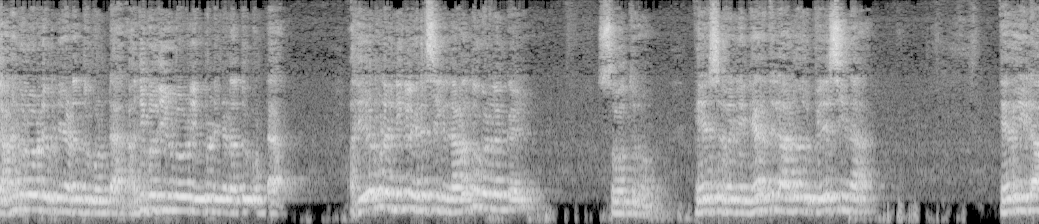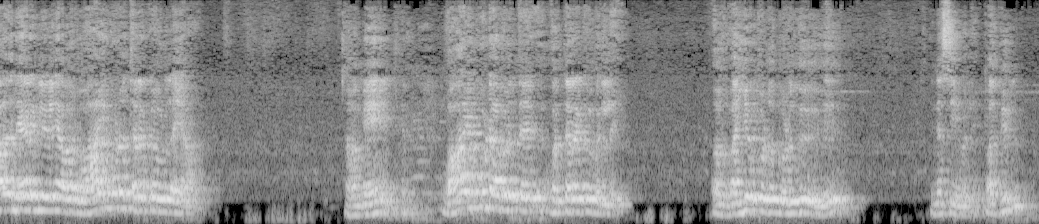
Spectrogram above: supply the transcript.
ஜனங்களோடு எப்படி நடந்து கொண்டார்? அதிபதிகளோடு எப்படி நடந்து கொண்டார்? அதே போல நீங்கள் என்ன செய்யுங்க நடந்து கொள்ளுங்கள். சோத்திரம் பேச வேண்டிய நேரத்தில் ஆண்டவர் பேசினார். தேவையில்லாத நேரங்களிலே அவர் வாய் கூட திறக்கவில்லையாம். ஆமே வாய் கூட அவர் திறக்கவில்லை. அவர் வையப்படும் பொழுது என்ன செய்யவில்லை? பதில்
